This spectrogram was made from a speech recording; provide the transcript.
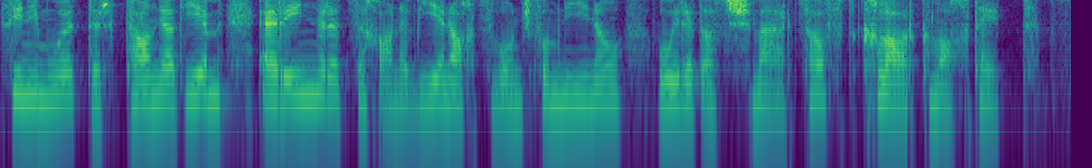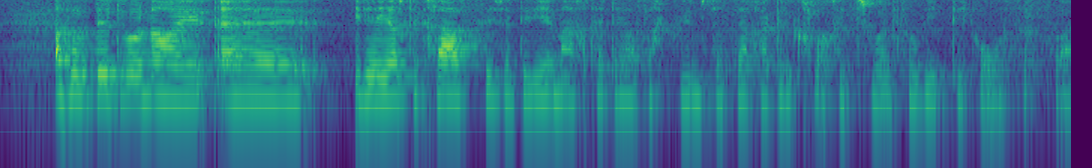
Seine Mutter, Tanja Diem, erinnert sich an einen Weihnachtswunsch von Nino, wo ihr das schmerzhaft klar gemacht hat. Also dort, wo er äh, in der ersten Klasse ist, an der Weihnacht, hat er sich gewünscht, dass er glücklich in die Schule so wie die Grossen zwei.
